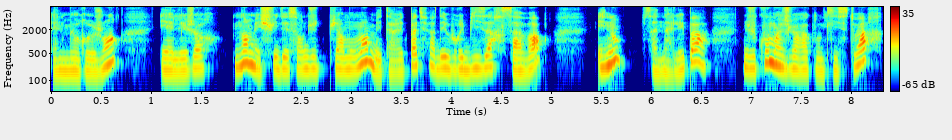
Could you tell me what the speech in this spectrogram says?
elle me rejoint. Et elle est genre: «Non, mais je suis descendue depuis un moment, mais tu arrêtes pas de faire des bruits bizarres, ça va?» et non, ça n'allait pas. Du coup, moi, je lui raconte l'histoire.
